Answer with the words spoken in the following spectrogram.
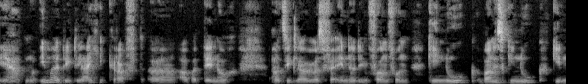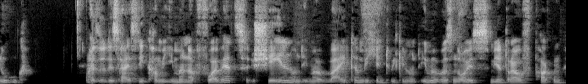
er hat noch immer die gleiche Kraft, äh, aber dennoch hat sich, glaube ich, was verändert in Form von genug, wann ist genug, genug? Also das heißt, ich kann mich immer nach vorwärts schälen und immer weiter mich entwickeln und immer was Neues mir draufpacken,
